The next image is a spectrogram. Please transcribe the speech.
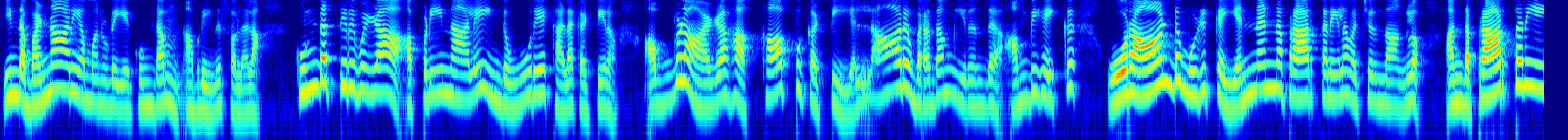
இந்த பண்ணாரி அம்மனுடைய குண்டம் அப்படின்னு சொல்லலாம். குண்டத்திருவிழா அப்படின்னாலே இந்த ஊரே களை கட்டிடும் அவ்வளோ அழகாக காப்பு கட்டி எல்லாரும் விரதம் இருந்த அம்பிகைக்கு ஓராண்டு முழுக்க என்னென்ன பிரார்த்தனைலாம் வச்சிருந்தாங்களோ அந்த பிரார்த்தனையை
